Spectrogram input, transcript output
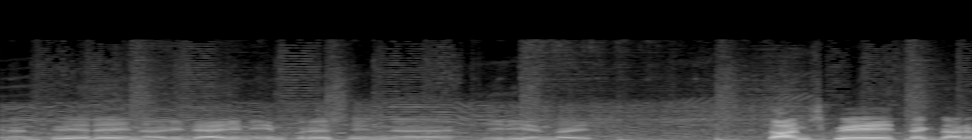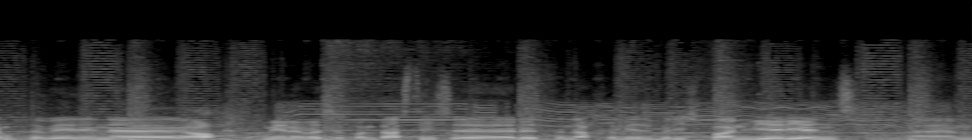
en dan tweede en nou die derde een Emperors en uh, hierdie een by Times Square het ek daarom gewen en uh, ja, ek meen dit was 'n fantastiese rit vandag gewees by die span weer eens. Ehm um,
